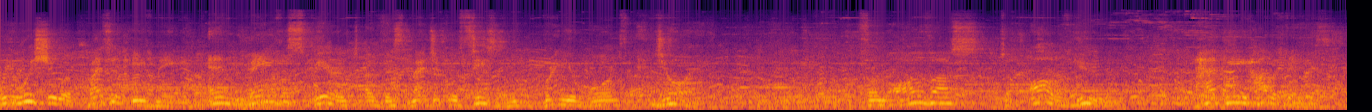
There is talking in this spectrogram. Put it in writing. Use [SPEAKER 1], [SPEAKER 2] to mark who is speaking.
[SPEAKER 1] We wish you a pleasant evening and may the spirit of this magical season bring you warmth and joy. From all of us to all of you, happy holidays.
